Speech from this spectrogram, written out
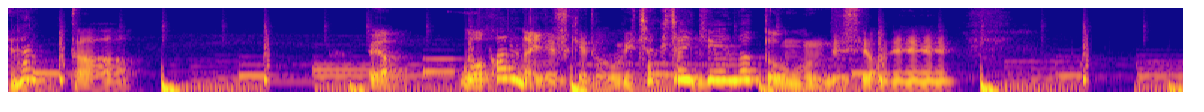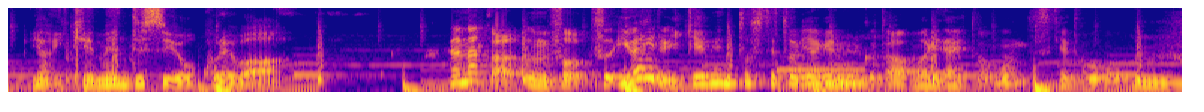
なんかいやわかんないですけどめちゃくちゃイケメンだと思うんですよね。いやイケメンですよこれは。なんか、うん、そう。いわゆるイケメンとして取り上げられることはあんまりないと思うんですけど、うん、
